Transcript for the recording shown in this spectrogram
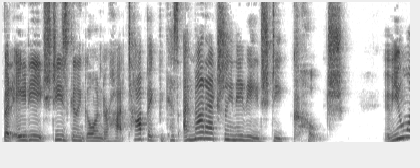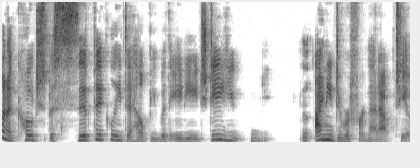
But ADHD is going to go under hot topic because I'm not actually an ADHD coach. If you want a coach specifically to help you with ADHD, you, I need to refer that out to you.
